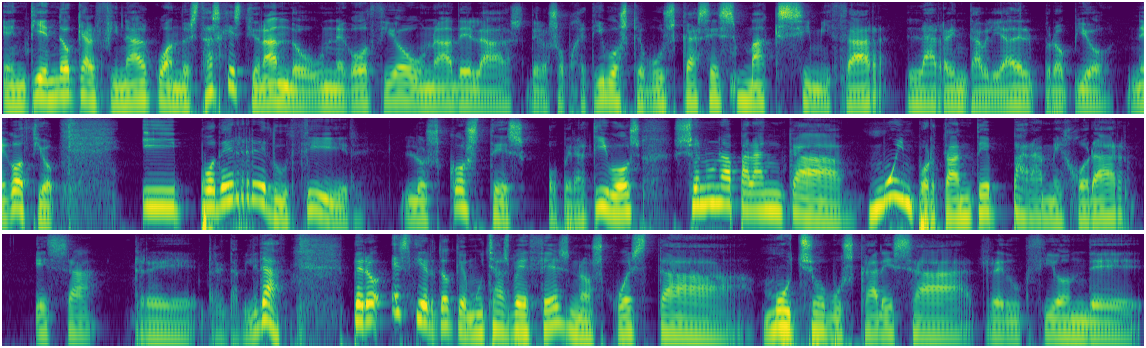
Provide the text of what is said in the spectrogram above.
Entiendo que al final cuando estás gestionando un negocio, una de las de los objetivos que buscas es maximizar la rentabilidad del propio negocio y poder reducir los costes operativos son una palanca muy importante para mejorar esa rentabilidad. Pero es cierto que muchas veces nos cuesta mucho buscar esa reducción de,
